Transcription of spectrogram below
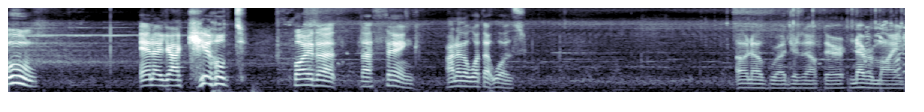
Ooh. And I got killed by that that thing. I don't know what that was. Oh no, Grudge is out there. Never mind.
